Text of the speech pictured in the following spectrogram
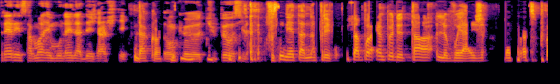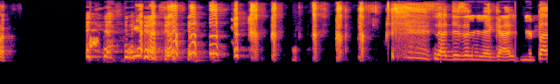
très récemment et Moulay l'a déjà acheté. D'accord. Donc, euh, tu peux aussi l'acheter. Vous est en Afrique. Ça prend un peu de temps, le voyage, non, désolé les gars, je n'ai pas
